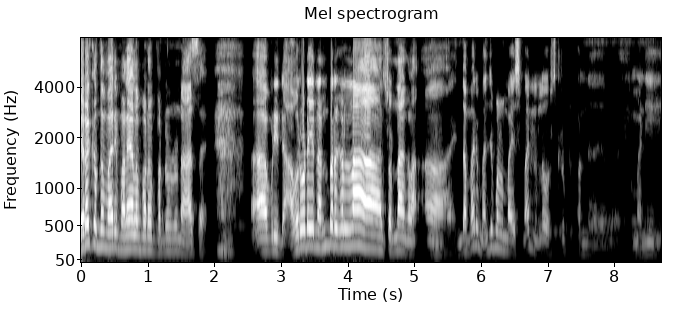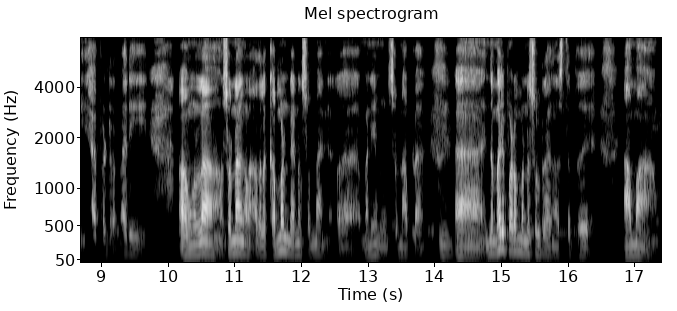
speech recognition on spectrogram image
எனக்கு இந்த மாதிரி மலையாளம் படம் பண்ணணும்னு ஆசை. அப்படின்ட்டு அவருடைய நண்பர்கள்லாம் சொன்னாங்களாம். இந்த மாதிரி மஞ்சுமல் மாய்ஸ் மாதிரி நல்ல ஒரு ஸ்கிரிப்ட் பண்ணு மணி அப்படின்ற மாதிரி அவங்கெல்லாம் சொன்னாங்களாம். அதில் கமெண்ட் எனக்கு சொன்னாங்க. ஆஹ் மணி சொன்னாப்புல. இந்த மாதிரி படம் பண்ண சொல்கிறாங்க ஸ்டெப்பு ஆமாம்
